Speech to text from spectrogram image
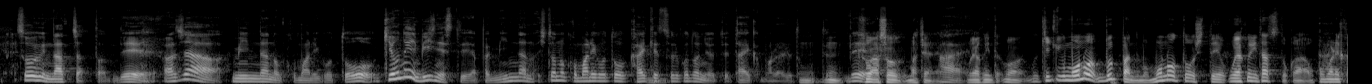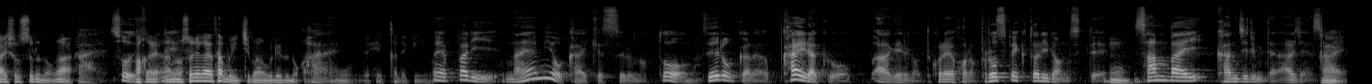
そういうふうになっちゃったんであじゃあみんなの困りごとを基本的にビジネスってやっぱりみんなの人の困りごとを解決することによって対価もらえると思ってるんで、それはそう間違いない、はい。お役に立まあ、結局物物販でも物を通してお役に立つとかお困り解消するのが、はい、そうでわすあのそれが多分一番売れるのかなと思うんで、結果的には。やっぱり悩みを解決するのと、ゼロから快楽を上げるのってこれほらプロスペクト理論っつってうん。3倍感じるみたいなのあるじゃないですか,、はい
